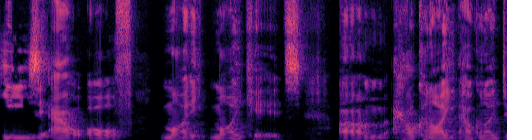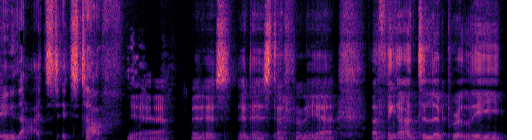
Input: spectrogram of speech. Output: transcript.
tease it out of my my kids um, how can I how can I do that? It's it's tough. Yeah, it is. It is definitely. Yeah, I think I deliberately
